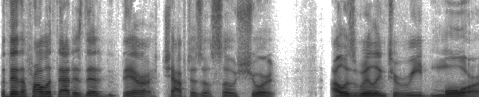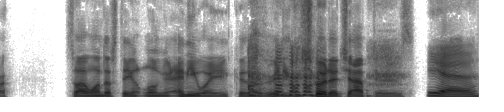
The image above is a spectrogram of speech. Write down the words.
but then the problem with that is that their chapters are so short. I was willing to read more, so I wound up staying longer anyway because I was reading the shorter chapters. yeah.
